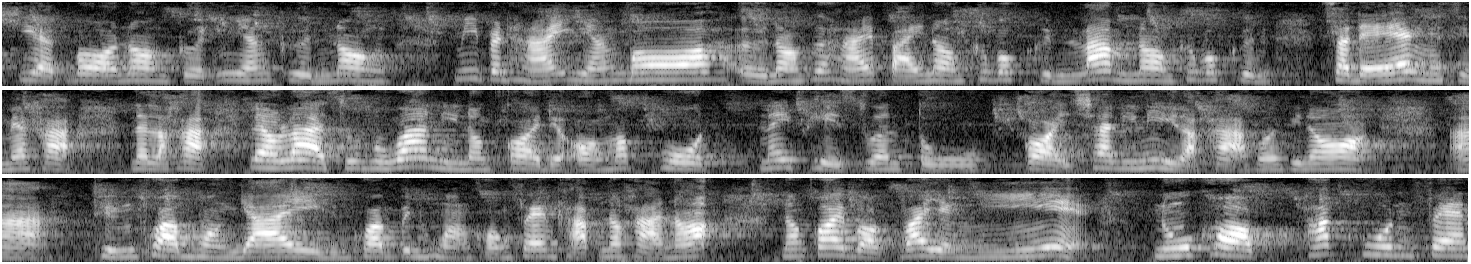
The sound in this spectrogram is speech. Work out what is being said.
เครียดบ่อน้องเกิดอีหยังขึ้นน้องมีปัญหาอีหยังบ่อเออน้องคือหายไปน้องคือบ่ขึ้นล่ำน้องคือบ่ขึ้นแสดงจังซี่แม่ค่ะนั่นแหละค่ะ แล้วล่าสุดเมื่อวานนี้น้องก้อยได้ออกมาโพสในเพจส่วนตัวก้อยชาลินี่ล่ะค่ะพ่อแม่พี่น้องอ่าถึงความห่วงใยถึงความเป็นห่วงของแฟนคลับเนาะค่ะเนาะน้องก้อยบอกว่าอย่างนี้หนูขอบพระคุณแฟน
